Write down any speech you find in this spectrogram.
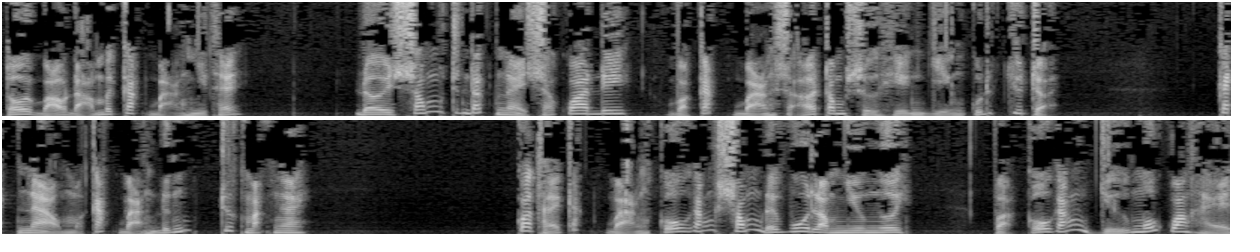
Tôi bảo đảm với các bạn như thế. Đời sống trên đất này sẽ qua đi và các bạn sẽ ở trong sự hiện diện của Đức Chúa Trời. Cách nào mà các bạn đứng trước mặt Ngài? Có thể các bạn cố gắng sống để vui lòng nhiều người và cố gắng giữ mối quan hệ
